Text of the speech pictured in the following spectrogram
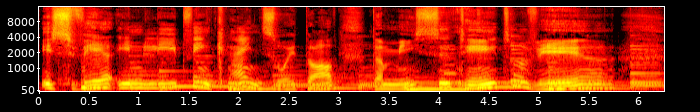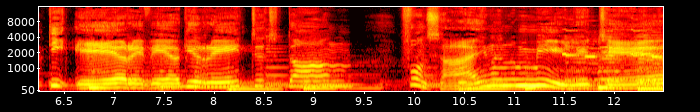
Es wär ihm lieb, wenn kein Soldat der Missetäter wär. Die Ehre wär gerettet dann von seinem Militär.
